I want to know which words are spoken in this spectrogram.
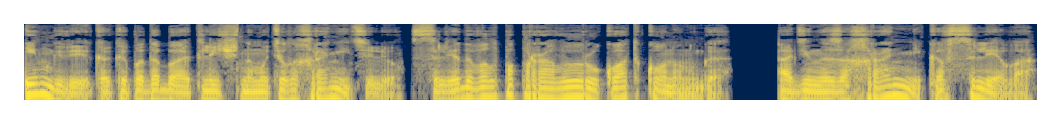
Ингви, как и подобает личному телохранителю, следовал по правую руку от конунга. Один из охранников слева,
